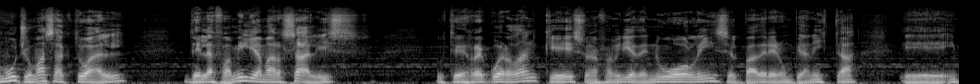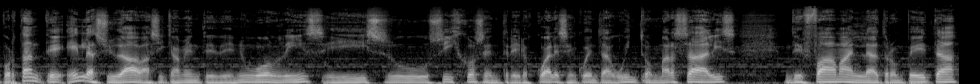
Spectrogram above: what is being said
Mucho más actual de la familia Marsalis. Ustedes recuerdan que es una familia de New Orleans, el padre era un pianista eh, importante en la ciudad básicamente de New Orleans y sus hijos, entre los cuales se encuentra Winton Marsalis, de fama en la trompeta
